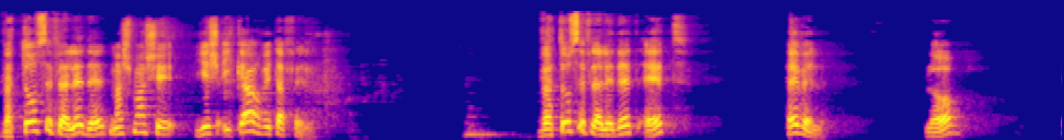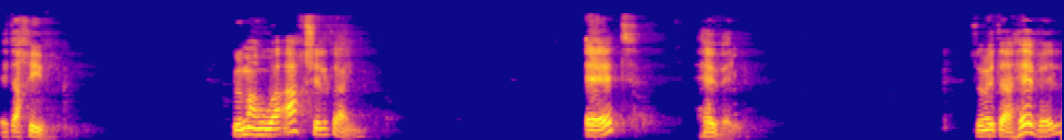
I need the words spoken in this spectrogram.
ותוסף ללדת משמע שיש עיקר וטפל. ותוסף ללדת את הבל, לא? את אחיו. כלומר הוא האח של קין. את הבל. זאת אומרת ההבל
